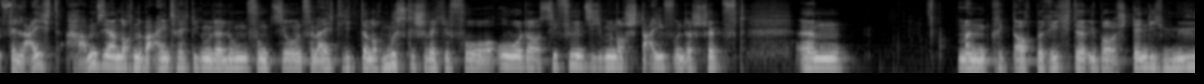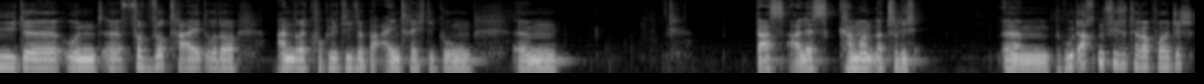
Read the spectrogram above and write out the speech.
Vielleicht haben sie ja noch eine Beeinträchtigung der Lungenfunktion, vielleicht liegt da noch Muskelschwäche vor oder sie fühlen sich immer noch steif und erschöpft. Ähm, man kriegt auch Berichte über ständig müde und äh, Verwirrtheit oder andere kognitive Beeinträchtigungen. Ähm, das alles kann man natürlich ähm, begutachten physiotherapeutisch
